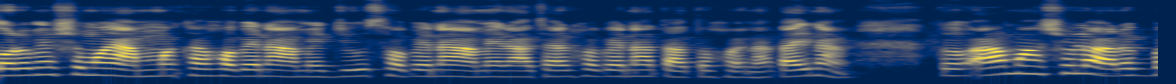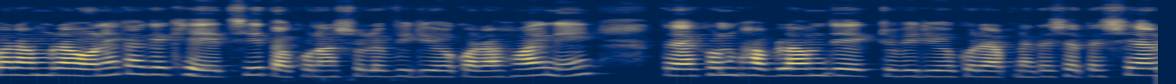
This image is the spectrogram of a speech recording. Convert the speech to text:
গরমের সময় আম মাখা হবে না, আমের জুস হবে না, আমের আচার হবে না, তা তো হয় না, তাই না? তো আম আসলে আরেকবার আমরা অনেক আগে খেয়েছি, তখন আসলে ভিডিও করা হয়নি। তো এখন ভাবলাম যে একটু ভিডিও করে আপনাদের সাথে শেয়ার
